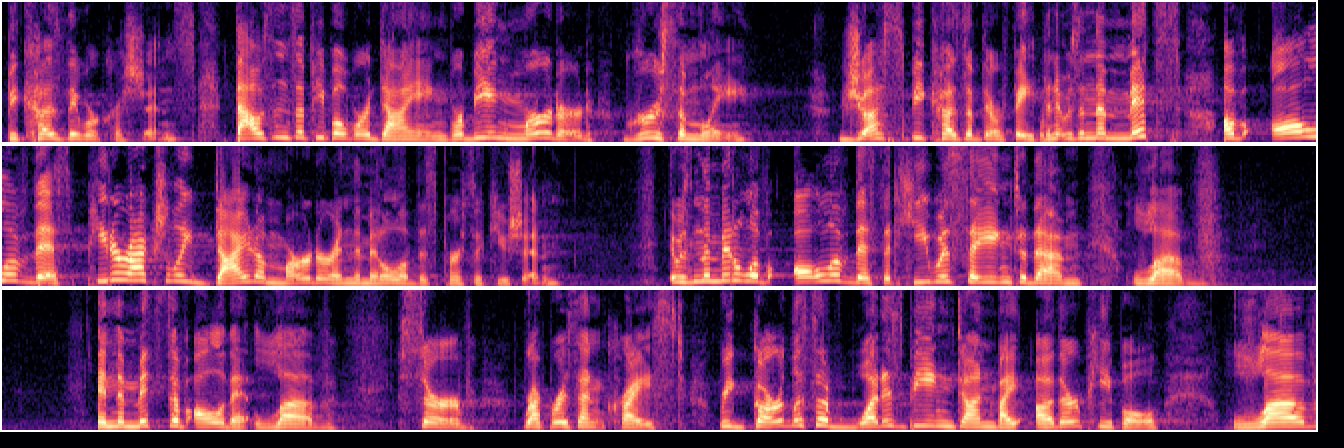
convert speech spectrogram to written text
because they were Christians. Thousands of people were dying, were being murdered gruesomely just because of their faith. And it was in the midst of all of this. Peter actually died a martyr in the middle of this persecution. It was in the middle of all of this that he was saying to them, Love. In the midst of all of it, love, serve, represent Christ. Regardless of what is being done by other people, love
